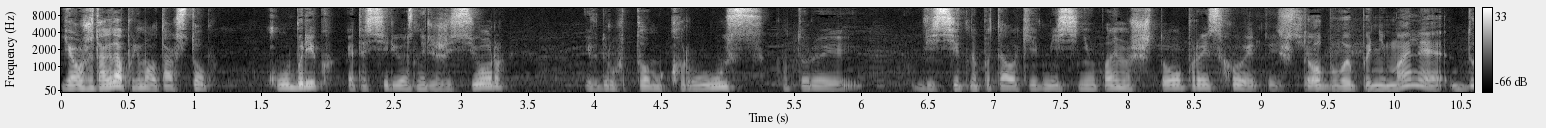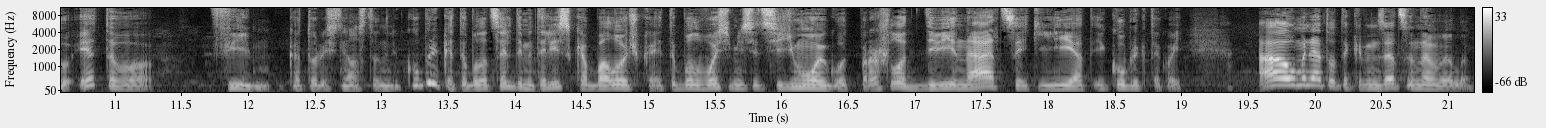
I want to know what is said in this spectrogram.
я уже тогда понимал, так, стоп, Кубрик — это серьезный режиссер, и вдруг Том Круз, который висит на потолке в миссии невыполнима, что происходит? То есть, Чтобы вы понимали, до этого фильм, который снял Стэнли Кубрик, это была цельнометаллическая оболочка. Это был 87 год. Прошло 12 лет, и Кубрик такой, а у меня тут экранизация новеллы.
